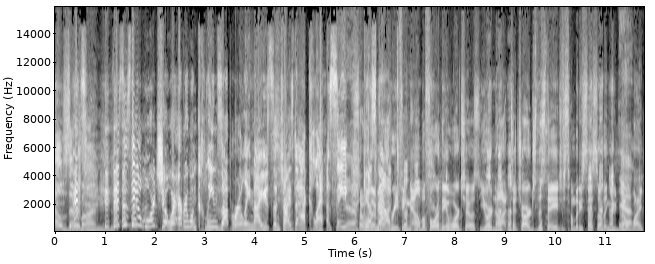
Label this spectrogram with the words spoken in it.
smiles, everyone. This is the award show where everyone cleans up really nice and tries to act classy. Yeah. So will Guess there be not. a briefing now before the award shows? You are not to charge the stage if somebody says something you Yeah. don't like.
